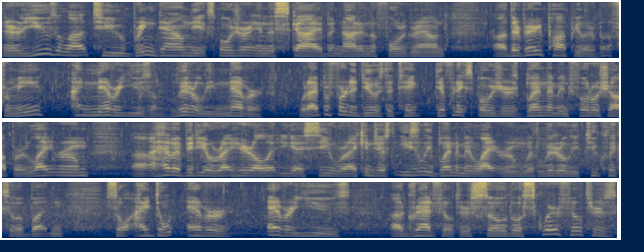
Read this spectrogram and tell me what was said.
They're used a lot to bring down the exposure in the sky but not in the foreground. Uh, they're very popular, but for me, I never use them, literally never. What I prefer to do is to take different exposures, blend them in Photoshop or Lightroom. Uh, I have a video right here I'll let you guys see where I can just easily blend them in Lightroom with literally two clicks of a button. So I don't ever, ever use uh, grad filters. So those square filters,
